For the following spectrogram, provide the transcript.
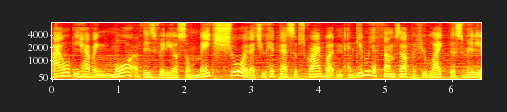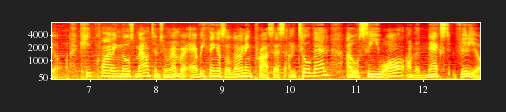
I will be having more of these videos, so make sure that you hit that subscribe button and give me a thumbs up if you like this video. Keep climbing those mountains. Remember, everything is a learning process. Until then, I will see you all on the next video.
